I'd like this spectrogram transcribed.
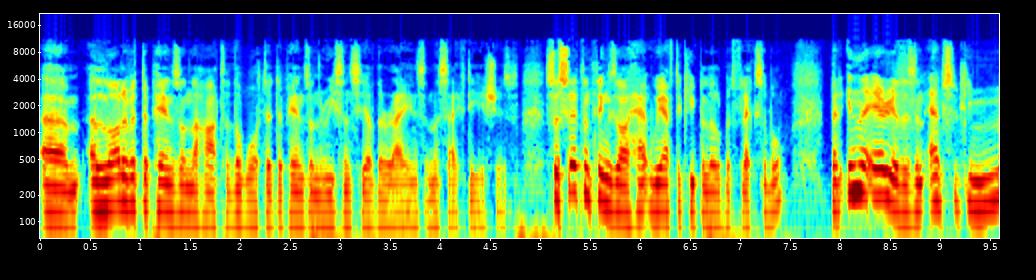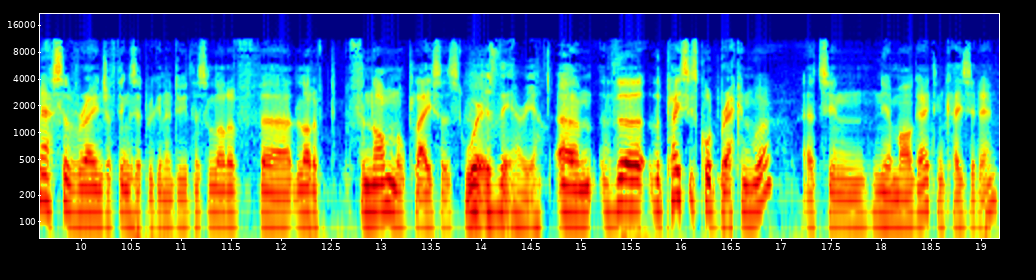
Um, a lot of it depends on the height of the water, depends on the recency of the rains and the safety issues. So certain things are ha- we have to keep a little bit flexible. But in the area, there's an absolutely massive range of things that we're going to do. There's a lot of uh, lot of phenomenal places. Where is the area? Um, the the place is called Brackenmoor. It's in near Margate in KZN,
